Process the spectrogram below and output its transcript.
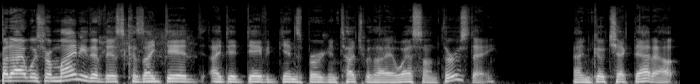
but I was reminded of this because I did I did David Ginsburg in touch with iOS on Thursday, and go check that out.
